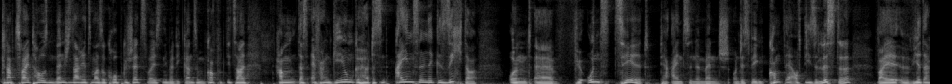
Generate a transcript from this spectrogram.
knapp 2000 Menschen, sage ich jetzt mal so grob geschätzt, weil ich es nicht mehr die ganze im Kopf habe, die Zahl, haben das Evangelium gehört. Das sind einzelne Gesichter. Und äh, für uns zählt der einzelne Mensch. Und deswegen kommt er auf diese Liste, weil wir da,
